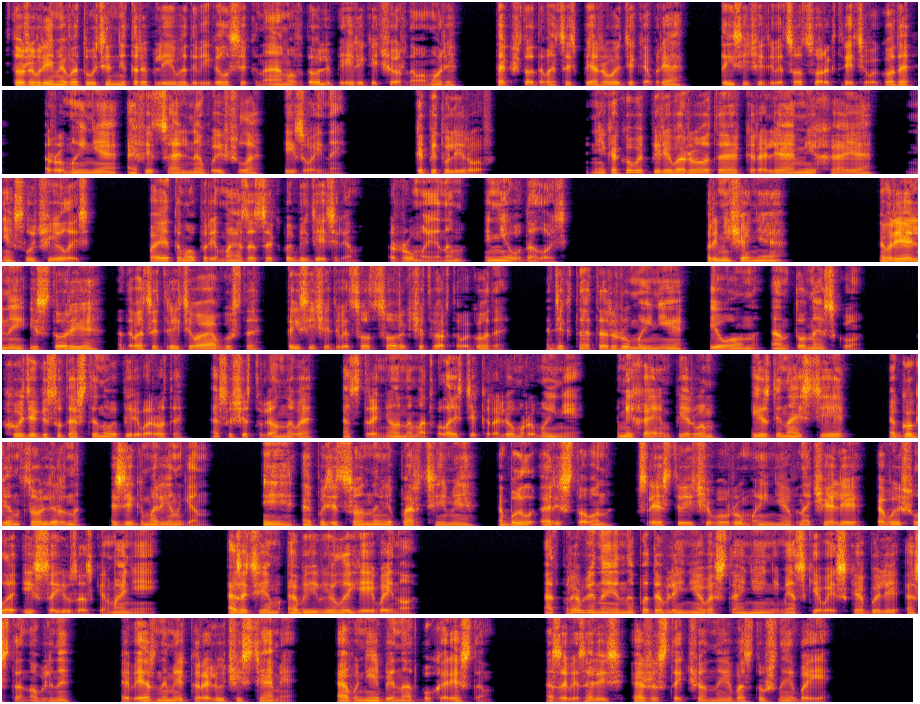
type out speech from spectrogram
В то же время Ватутин неторопливо двигался к нам вдоль берега Черного моря, так что 21 декабря 1943 года Румыния официально вышла из войны, капитулировав. Никакого переворота короля Михая не случилось, поэтому примазаться к победителям румынам не удалось. Примечание. В реальной истории 23 августа 1944 года диктатор Румынии Ион Антонеску в ходе государственного переворота, осуществленного отстраненным от власти королем Румынии Михаем I из династии Гогенцоллерн-Зигмаринген, и оппозиционными партиями был арестован, вследствие чего Румыния вначале вышла из союза с Германией, а затем объявила ей войну. Отправленные на подавление восстания немецкие войска были остановлены верными королю частями, а в небе над Бухарестом завязались ожесточенные воздушные бои.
